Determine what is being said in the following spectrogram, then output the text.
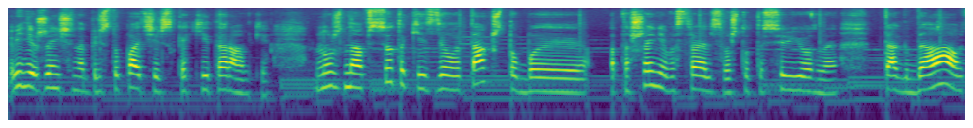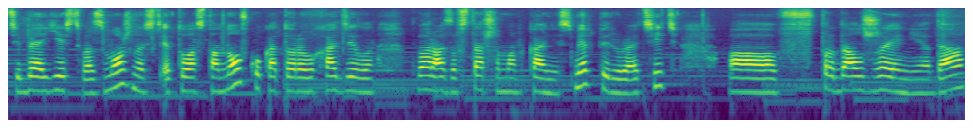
видишь, женщина переступает через какие-то рамки. Нужно все-таки сделать так, чтобы отношения выстраивались во что-то серьезное. Тогда у тебя есть возможность эту остановку, которая выходила два раза в старшем аркане смерть, превратить э, в продолжение, да,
